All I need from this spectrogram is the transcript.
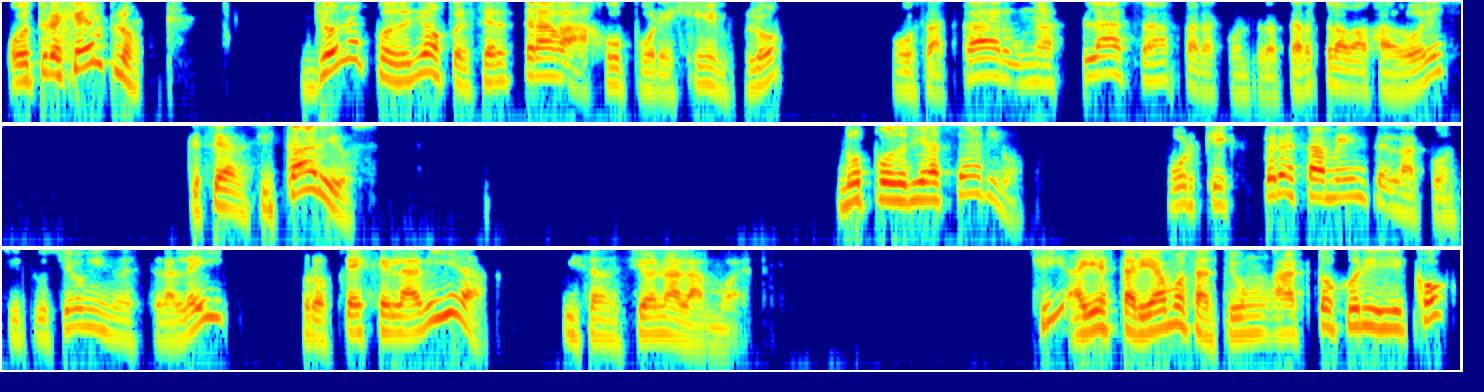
Otro ejemplo, yo no podría ofrecer trabajo, por ejemplo, o sacar una plaza para contratar trabajadores que sean sicarios. No podría hacerlo, porque expresamente la Constitución y nuestra ley protege la vida y sanciona la muerte. ¿Sí? Ahí estaríamos ante un acto jurídico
